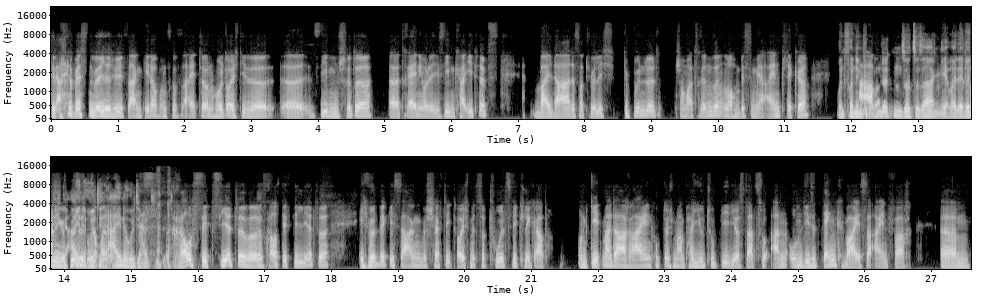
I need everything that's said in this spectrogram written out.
Den allerbesten würde ich natürlich sagen, geht auf unsere Seite und holt euch diese äh, sieben Schritte äh, Training oder die sieben KI-Tipps weil da das natürlich gebündelt schon mal drin sind und noch ein bisschen mehr Einblicke. Und von den gebündelten sozusagen, ja, aber der wirklich der eine, Ulti, eine ultimative. Das raussezierte, das rausdestillierte. Ich würde wirklich sagen, beschäftigt euch mit so Tools wie ClickUp und geht mal da rein, guckt euch mal ein paar YouTube-Videos dazu an, um diese Denkweise einfach ähm,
